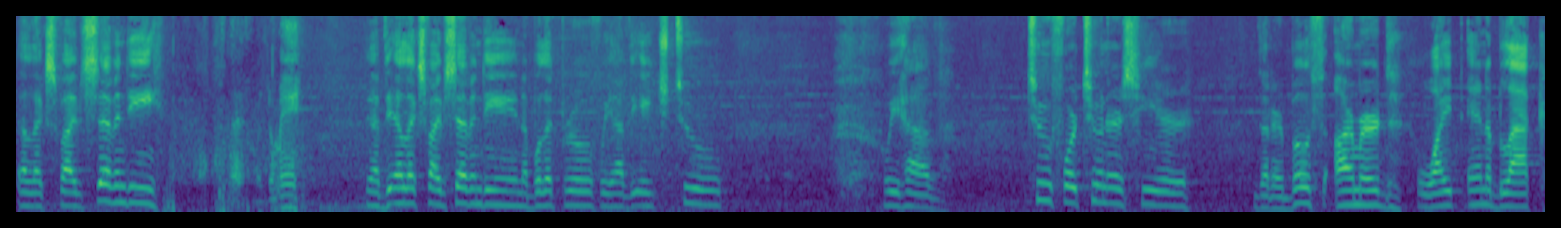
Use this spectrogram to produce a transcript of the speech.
LX570. Madumi. We have the LX570 in a bulletproof. We have the H2. We have two Fortuners here that are both armored, white and a black.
